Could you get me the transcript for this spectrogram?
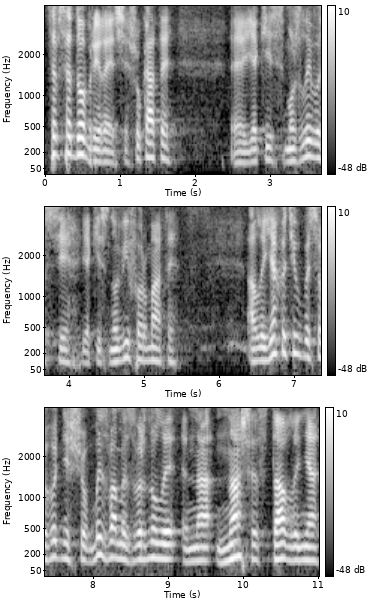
це все добрі речі, шукати е, якісь можливості, якісь нові формати. Але я хотів би сьогодні, щоб ми з вами звернули на наше ставлення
